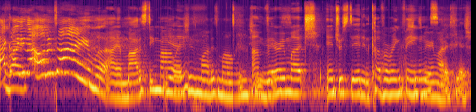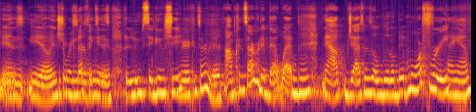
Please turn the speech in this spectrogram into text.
I call you that all the time. I am modesty Molly. Yeah, she's modest, Molly. She I'm is. very much interested in covering things. She's very modest. Yes, she is. and you know ensuring nothing is loosey goosey. She's very conservative. I'm conservative that way. Mm-hmm. Now Jasmine's a little bit more free. I am.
